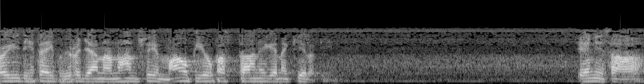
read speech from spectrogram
ඔය විදිහටයි බුදුරජාණන් වහන්සේ මෞපිය උපස්ථානය ගැන කියලා තියෙන්නේ. ඒ නිසා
